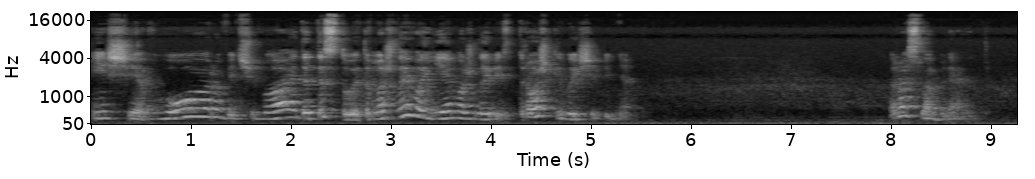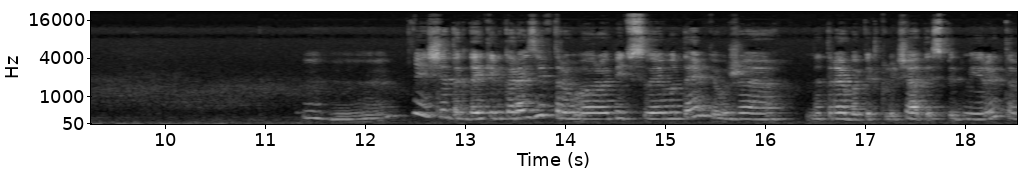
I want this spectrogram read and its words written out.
І ще вгору відчуваєте, тестуєте. Можливо, є можливість трошки вище підняти. Розслабляєте. Угу. І ще так декілька разів треба робіть в своєму темпі, вже не треба підключатись під мій ритм.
